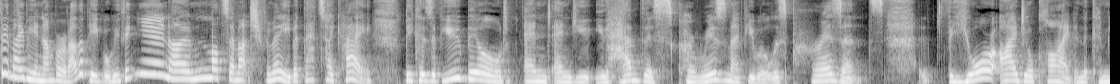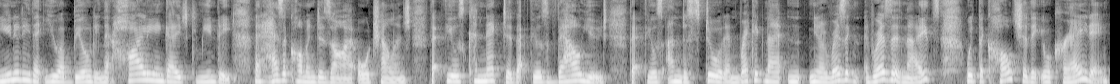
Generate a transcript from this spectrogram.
there may be a number of other people who think, yeah, no, not so much for me, but that's okay. Because if you build and, and you, you have this charisma, if you will, this presence uh, for your ideal client and the community that you are building, that highly engaged community that has a common desire or challenge, that feels connected, that feels valued, that feels understood and recognize, you know, resonates with the culture that you're creating.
